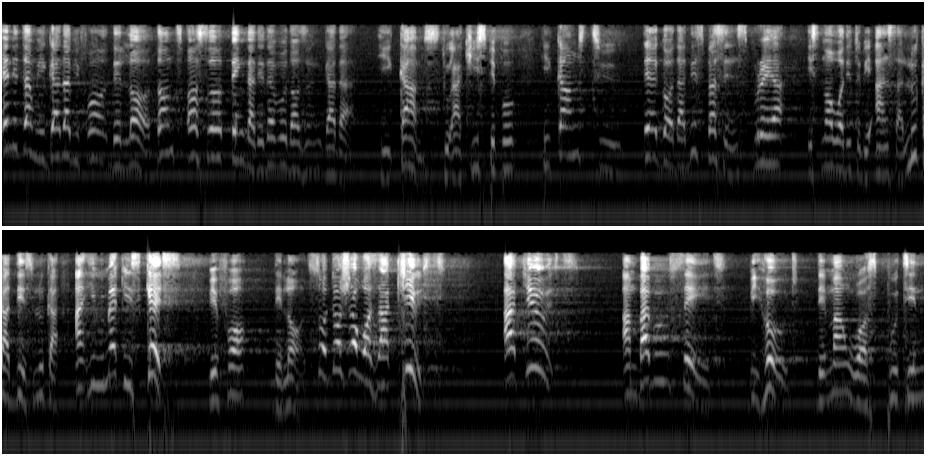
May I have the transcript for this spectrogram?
anytime we gather before the Lord, don't also think that the devil doesn't gather. He comes to accuse people, he comes to tell God that this person's prayer is not worthy to be answered. Look at this, look at, and he will make his case before the Lord. So Joshua was accused, accused, and Bible said, "Behold, the man was putting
